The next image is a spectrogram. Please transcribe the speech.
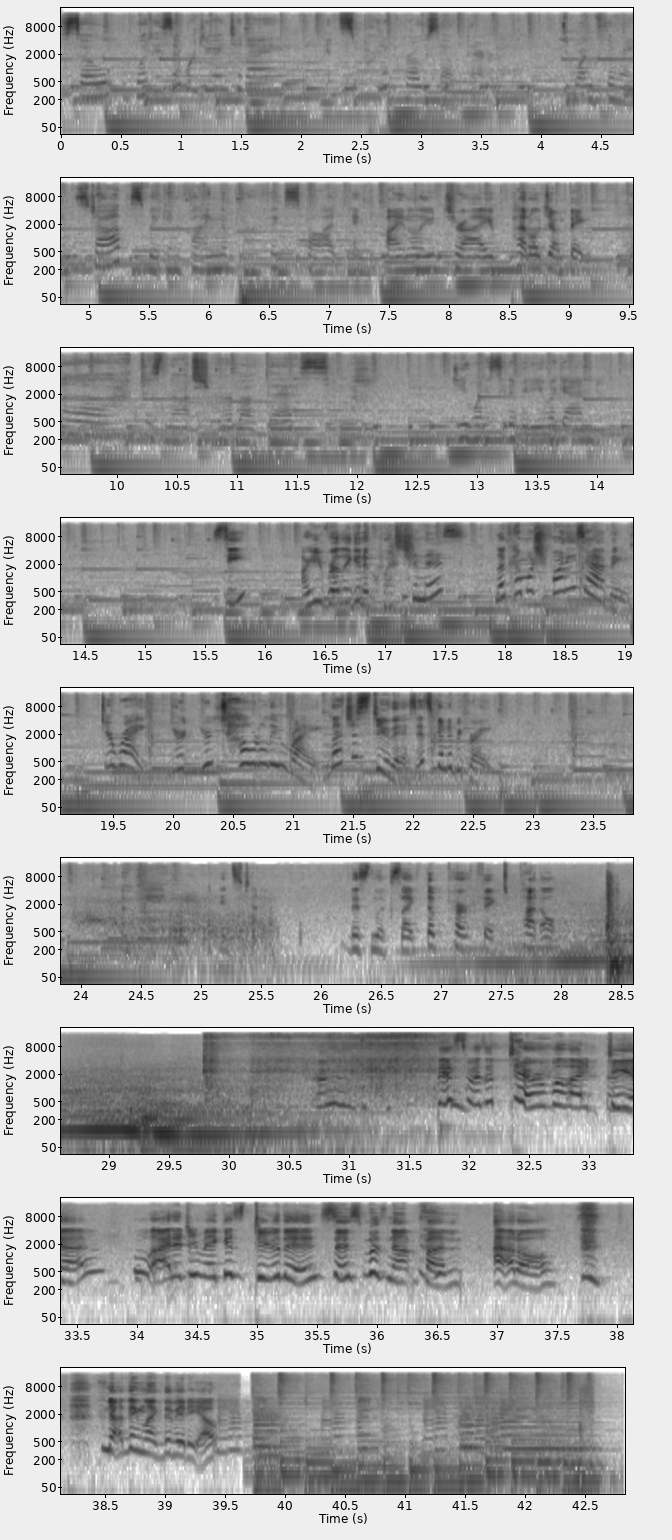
So, what is it we're doing today? It's pretty gross out there. Once the rain stops, we can find the perfect spot and finally try puddle jumping. Uh, I'm just not sure about this. Do you want to see the video again? See? Are you really gonna question this? Look how much fun he's having. You're right. You're you're totally right. Let's just do this. It's gonna be great. Okay, it's time. This looks like the perfect puddle. this was a terrible idea. Why did you make us do this? This was not fun at all. Nothing like the video.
